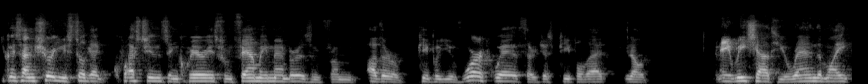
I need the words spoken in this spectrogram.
Because I'm sure you still get questions and queries from family members and from other people you've worked with, or just people that you know may reach out to you randomly.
